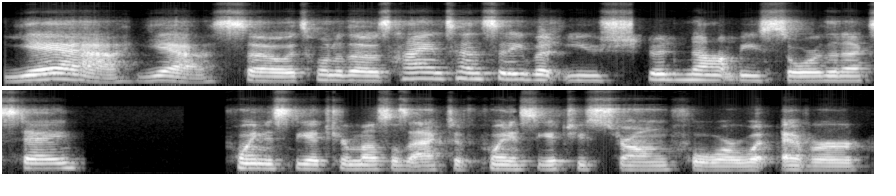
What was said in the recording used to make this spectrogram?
yeah, yeah. So it's one of those high intensity, but you should not be sore the next day. Point is to get your muscles active. Point is to get you strong for whatever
